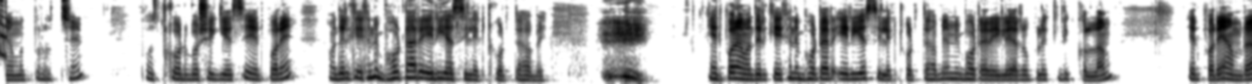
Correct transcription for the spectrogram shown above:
নিয়ামতপুর হচ্ছে পোস্ট কোড বসে গিয়েছে। এরপরে আমাদেরকে এখানে ভোটার এরিয়া সিলেক্ট করতে হবে। এরপরে আমাদেরকে এখানে ভোটার এরিয়া সিলেক্ট করতে হবে। আমি ভোটার এরিয়ার উপরে ক্লিক করলাম। এরপরে আমরা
